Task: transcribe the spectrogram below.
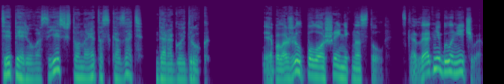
Теперь у вас есть что на это сказать, дорогой друг?» Я положил полуошейник на стол. Сказать мне было нечего.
